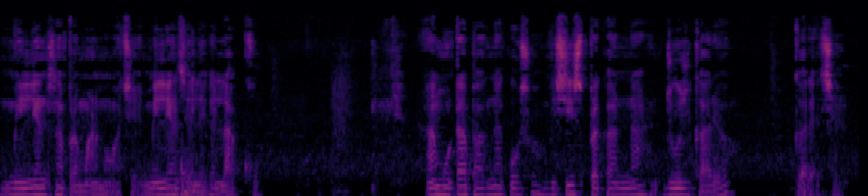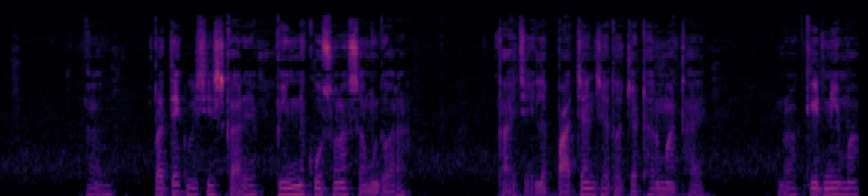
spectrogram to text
મિલિયન્સના પ્રમાણમાં હોય છે. મિલિયન્સ એટલે કે લાખો. આ મોટા ભાગના કોષો વિશિષ્ટ પ્રકારના જૂજ કાર્યો કરે છે? પ્રત્યેક વિશિષ્ટ કાર્ય ભિન્ન કોષોના સમૂહ દ્વારા થાય છે. એટલે પાચન છે તો જઠરમાં થાય, બરાબર? કિડનીમાં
